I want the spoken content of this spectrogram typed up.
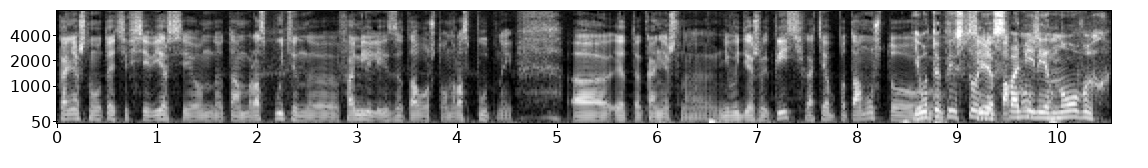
конечно, вот эти все версии, он там Распутин, фамилия из-за того, что он распутный, это, конечно, не выдерживает критики, хотя бы потому, что... и вот эта в история с фамилией новых.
